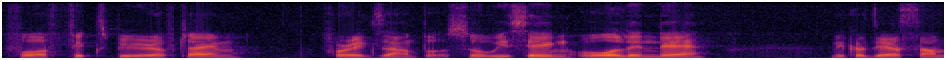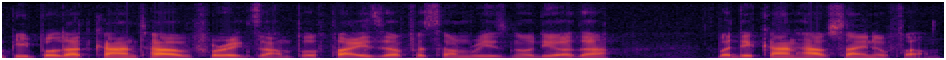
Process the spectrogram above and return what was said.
for a fixed period of time, for example. So we're saying all in there because there are some people that can't have, for example, Pfizer for some reason or the other, but they can't have Sinopharm.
